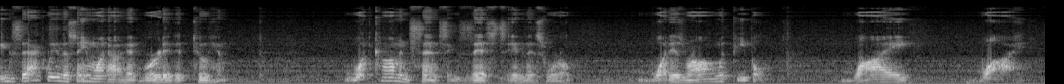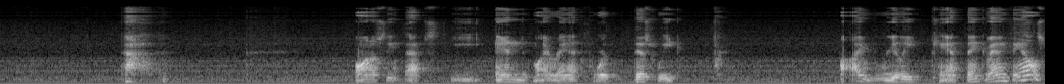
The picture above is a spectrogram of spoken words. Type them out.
Exactly the same way I had worded it to him. What common sense exists in this world? What is wrong with people? Why? Why? Honestly, that's the end of my rant for this week. I really can't think of anything else.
